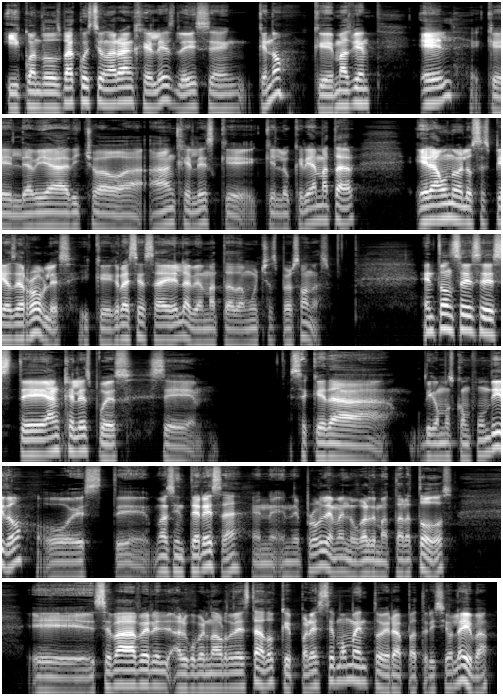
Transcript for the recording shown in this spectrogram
Y cuando los va a cuestionar Ángeles, le dicen que no, que más bien él, que le había dicho a, Ángeles que, que, lo quería matar, era uno de los espías de Robles y que gracias a él había matado a muchas personas. Entonces, este Ángeles, pues, se, se queda, digamos, confundido o este, más interesa en, el problema en lugar de matar a todos. Eh, se va a ver al gobernador del estado, que para este momento era Patricio Leiva.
